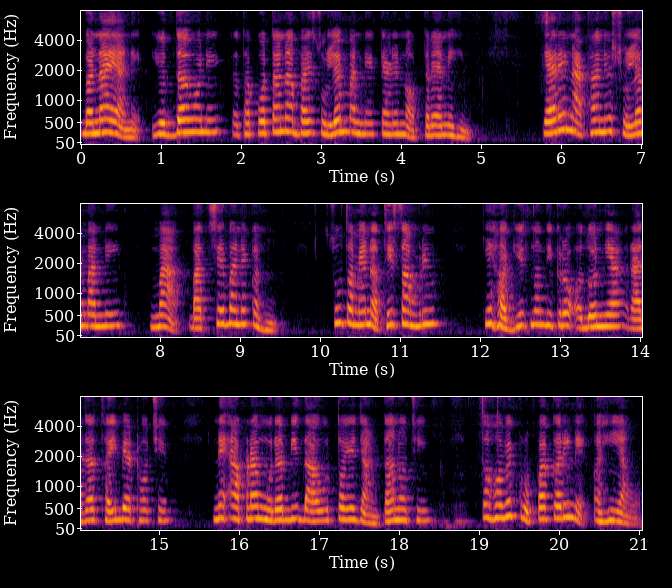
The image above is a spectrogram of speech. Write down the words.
બનાયાને, યોદ્ધાઓને તથા પોતાના ભાઈ સુલેમાનને તેણે નોતર્યા નહીં. ત્યારે નાથાને સુલેમાનની માં બાદશેબાને કહ્યું, શું તમે નથી સાંભળ્યું? કે હગીતનો દીકરો અદોન્યા રાજા થઈ બેઠો છે ને આપણા મુરબ્બી દાઉદ તો એ જાણતા નથી. તો હવે કૃપા કરીને અહીં આવો.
